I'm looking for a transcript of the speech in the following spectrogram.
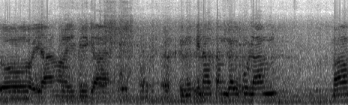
So yan mga kaibigan. Ito tinatanggal ko lang na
